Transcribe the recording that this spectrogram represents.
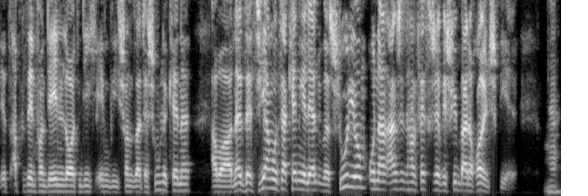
Jetzt abgesehen von den Leuten, die ich irgendwie schon seit der Schule kenne. Aber ne, selbst wir haben uns ja kennengelernt über das Studium und dann anschließend haben wir festgestellt, wir spielen beide Rollenspiel. Ja.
